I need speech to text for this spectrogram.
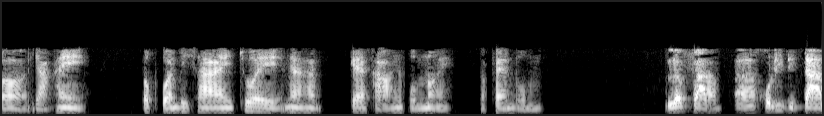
ก็อยากให้รบกวนพี่ชายช่วยเนี่ยครับ แก้ข่าวให้ผมหน่อย กับแฟนผม แล้วฝากอ่าคนที่ติดตาม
